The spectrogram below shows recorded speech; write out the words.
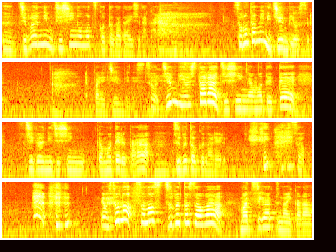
うん、自分に自信を持つことが大事だからそのために準備をするあーやっぱり準備ですねそう準備をしたら自信が持てて自分に自信が持てるからうんずぶとくなれるそうでもそのそのずぶとさは間違ってないから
